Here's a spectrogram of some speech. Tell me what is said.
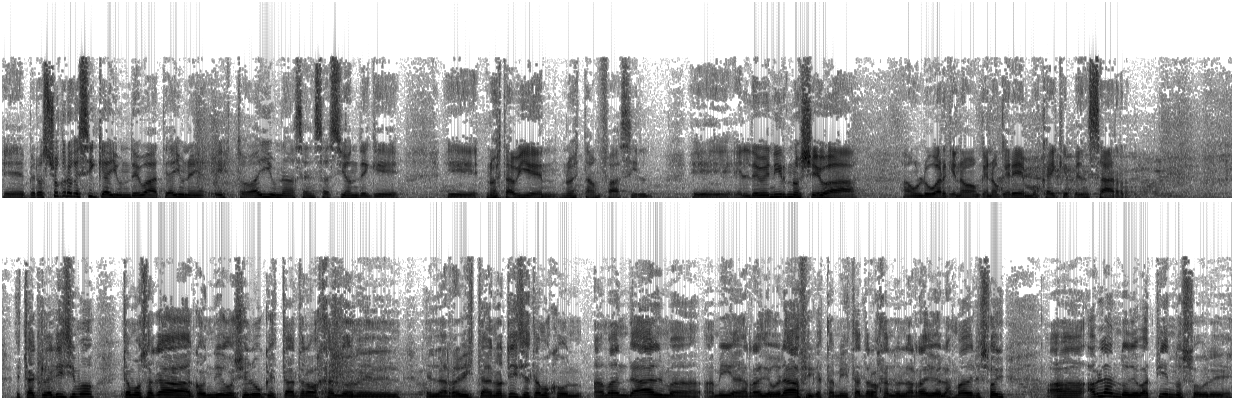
Eh, pero yo creo que sí que hay un debate, hay una, esto, hay una sensación de que eh, no está bien, no es tan fácil. Eh, el devenir nos lleva a un lugar que no, que no queremos, que hay que pensar. Está clarísimo. Estamos acá con Diego Genú, que está trabajando en, el- en la revista Noticias. Estamos con Amanda Alma, amiga de Radiográficas. También está trabajando en la Radio de las Madres hoy, ah, hablando, debatiendo sobre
